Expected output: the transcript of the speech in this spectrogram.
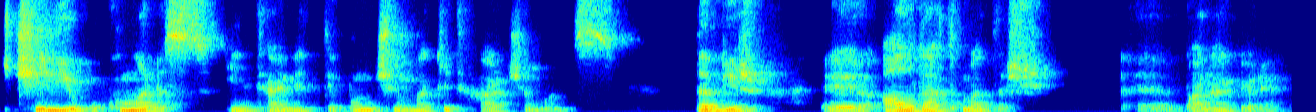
içeriği okumanız internette, bunun için vakit harcamanız da bir aldatmadır bana göre.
